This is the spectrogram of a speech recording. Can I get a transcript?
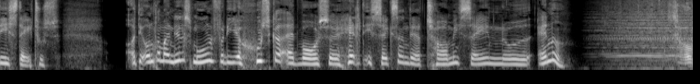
det er status. Og det undrer mig en lille smule, fordi jeg husker, at vores øh, held i sekseren der, Tommy, sagde noget andet. It's over.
